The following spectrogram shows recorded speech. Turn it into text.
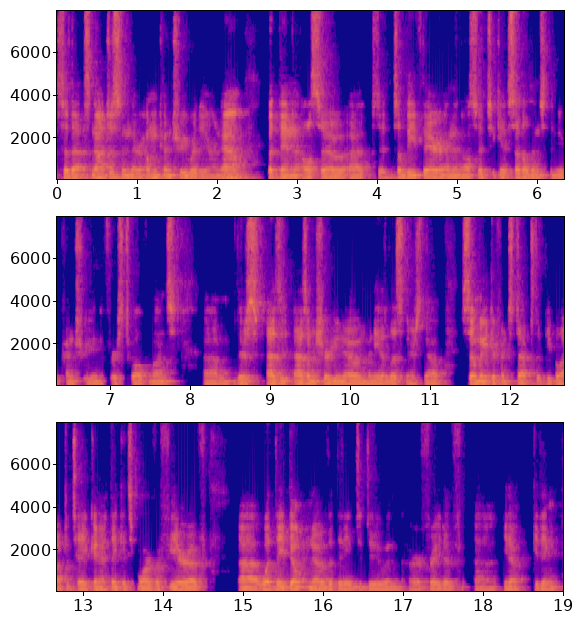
So that's not just in their home country where they are now, but then also uh, to, to, leave there and then also to get settled into the new country in the first 12 months. Um, there's, as, as I'm sure you know, and many of the listeners know, so many different steps that people have to take. And I think it's more of a fear of uh, what they don't know that they need to do and are afraid of, uh, you know, getting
